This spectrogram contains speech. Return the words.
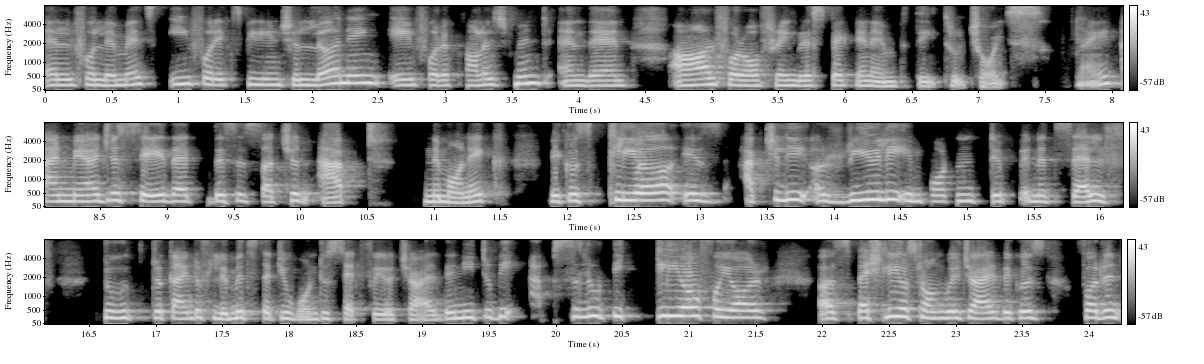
L for limits, E for experiential learning, A for acknowledgement, and then R for offering respect and empathy through choice. Right. And may I just say that this is such an apt mnemonic because clear is actually a really important tip in itself to the kind of limits that you want to set for your child. They need to be absolutely clear for your uh, especially your strong willed child because for a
